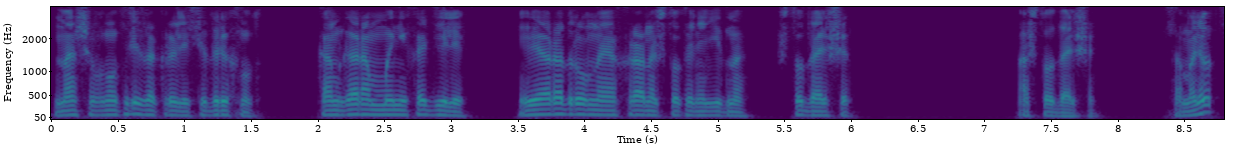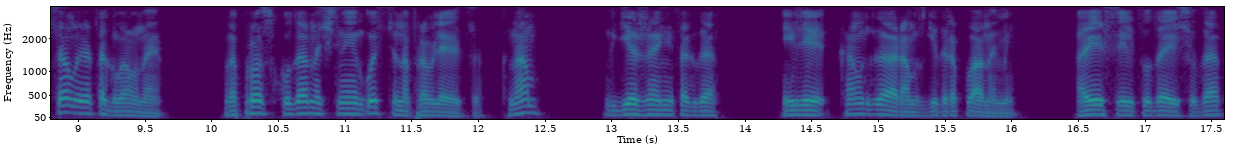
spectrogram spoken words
Наши внутри закрылись и дрыхнут. К ангарам мы не ходили. И аэродромной охраны что-то не видно. Что дальше? А что дальше? Самолет целый, это главное. Вопрос, куда ночные гости направляются? К нам? Где же они тогда? Или к ангарам с гидропланами? А если и туда, и сюда?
